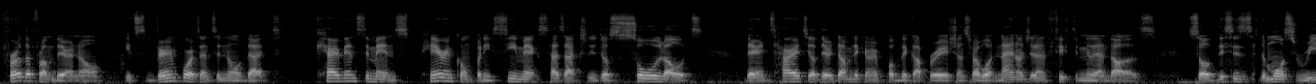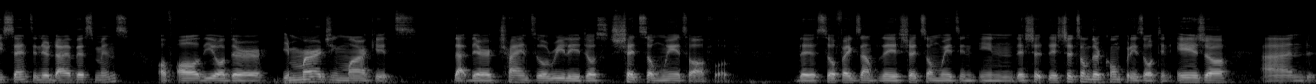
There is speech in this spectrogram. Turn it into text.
Further from there now, it's very important to note that Caribbean Cement's parent company, Cemex, has actually just sold out their entirety of their Dominican Republic operations for about $950 million. So this is the most recent in their divestments of all the other emerging markets that they're trying to really just shed some weight off of. They, so for example, they shed some weight in, in they, shed, they shed some of their companies out in Asia and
